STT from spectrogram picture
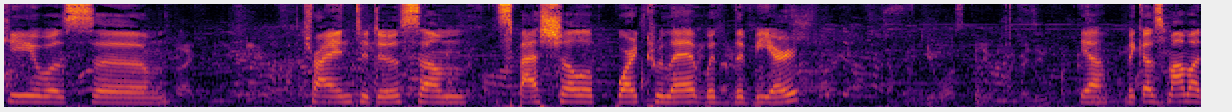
he was um, trying to do some special pork roulette with the beer. Yeah, because Mama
